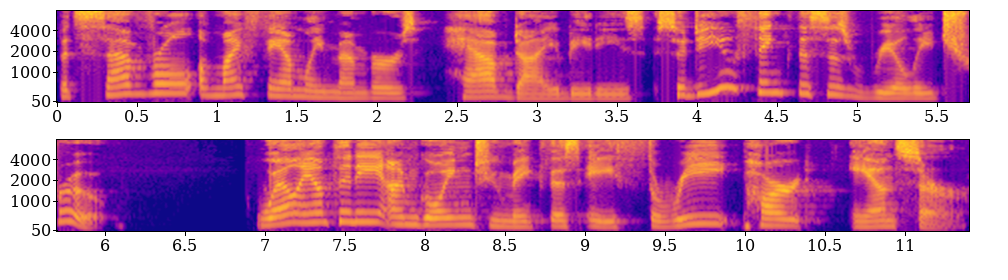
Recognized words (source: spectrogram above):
But several of my family members have diabetes. So do you think this is really true? Well, Anthony, I'm going to make this a three part answer.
